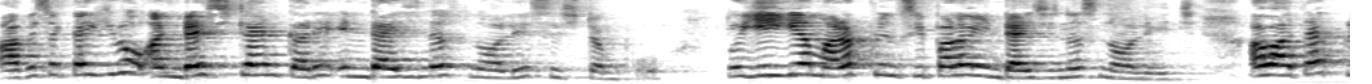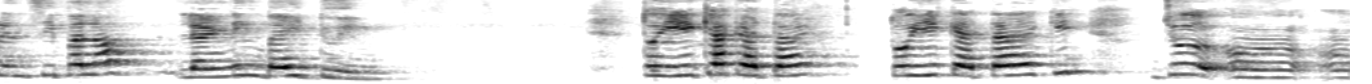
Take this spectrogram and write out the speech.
आवश्यकता है कि वो अंडरस्टैंड करे इंडाइजिनस नॉलेज सिस्टम को। तो यही है हमारा प्रिंसिपल ऑफ़ इंडाइजिनस नॉलेज अब आता है principle of learning by doing तो ये क्या कहता है? तो ये कहता है कि जो आ, आ,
